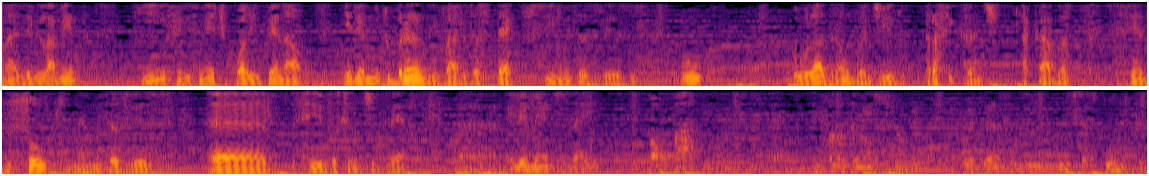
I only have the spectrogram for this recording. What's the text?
Mas ele lamenta que, infelizmente, o Código Penal ele é muito brando em vários aspectos e muitas vezes o, o ladrão, o bandido, o traficante acaba sendo solto. Né? Muitas vezes, é, se você não tiver é, elementos aí palpáveis. Ele falou também importância de políticas públicas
